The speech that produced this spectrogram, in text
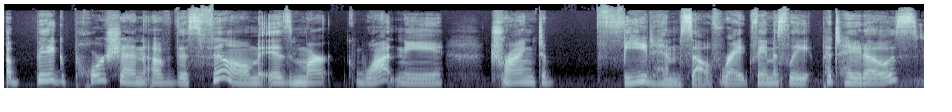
a big portion of this film is Mark Watney trying to feed himself, right? Famously, potatoes.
